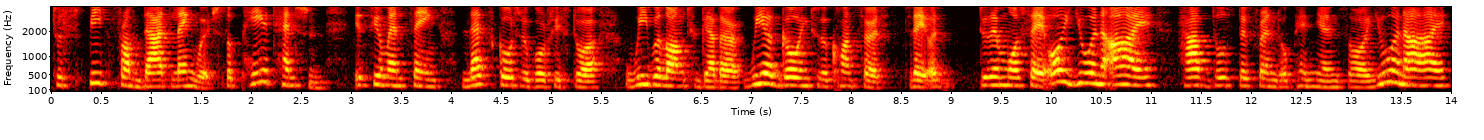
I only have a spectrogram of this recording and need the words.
to speak from that language. So pay attention. Is your man saying let's go to the grocery store. We belong together. We are going to the concert today. Or do they more say oh you and i have those different opinions or you and I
